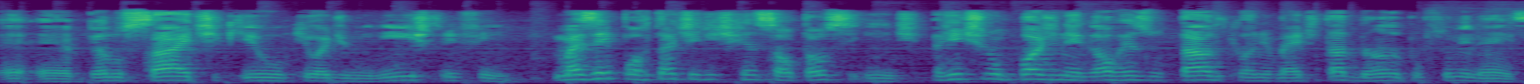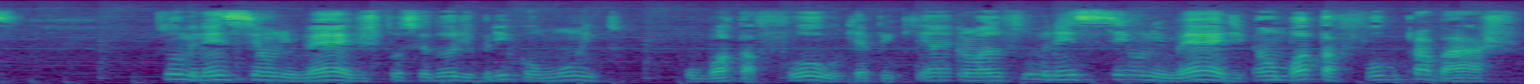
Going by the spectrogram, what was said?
é, é, pelo site que eu, que eu administro, enfim. Mas é importante a gente ressaltar o seguinte: a gente não pode negar o resultado que a Unimed está dando para o Fluminense. Fluminense sem Unimed, os torcedores brincam muito com o Botafogo, que é pequeno, mas o Fluminense sem Unimed é um Botafogo para baixo.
